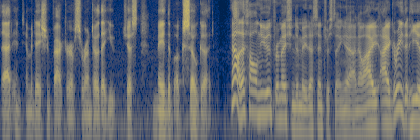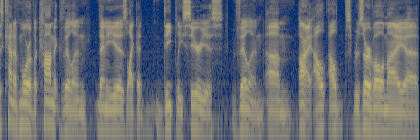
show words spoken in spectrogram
that intimidation factor of Sorrento that you just made the book so good. Yeah, that's all new information to me. That's interesting. Yeah, I know. I, I agree that he is kind of more of a comic villain than he is like a deeply serious villain. Um, all right, I'll I'll reserve all of my uh,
